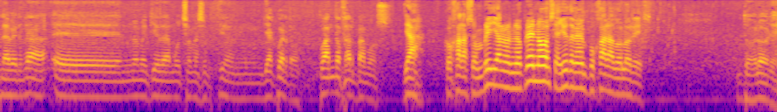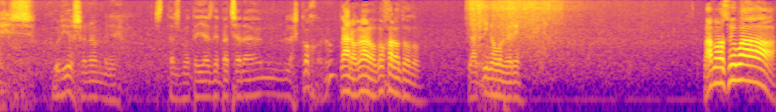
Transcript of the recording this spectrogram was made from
La verdad, eh, no me queda mucha más opción. De acuerdo, ¿cuándo zarpamos? Ya, coja la sombrilla, los neoprenos y ayúdame a empujar a Dolores. Dolores. Curioso nombre. Estas botellas de pacharán las cojo, ¿no? Claro, claro, cójalo todo. Y aquí no volveré. ¡Vamos, suba!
